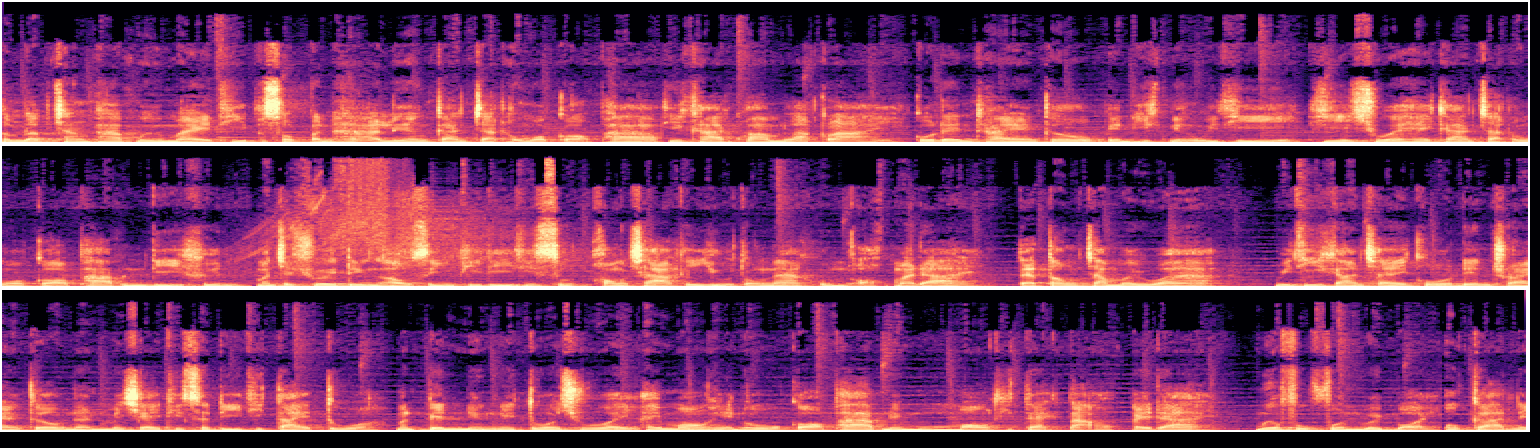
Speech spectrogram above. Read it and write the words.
สำหรับช่างภาพมือใหม่ที่ประสบปัญหาเรื่องการจัดองค์ประกอบภาพที่ขาดความหลากหลาย Golden Triangle เป็นอีกหนึ่งวิธี ที่จะช่วยให้การจัดองค์ประกอบภาพนั้นดีขึ้น มันจะช่วยดึงเอาสิ่งที่ดีที่สุดของฉากที่อยู่ตรงหน้าคุณออกมาได้ แต่ต้องจำไว้ว่าวิธีการใช้ Golden Triangle นั้นไม่ใช่ทฤษฎีที่ตายตัว มันเป็นหนึ่งในตัวช่วยให้มองเห็นองค์ประกอบภาพในมุมมองที่แตกต่างออกไปได้ มื่อฝึกฝนบ่อยๆ โอกาสใน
